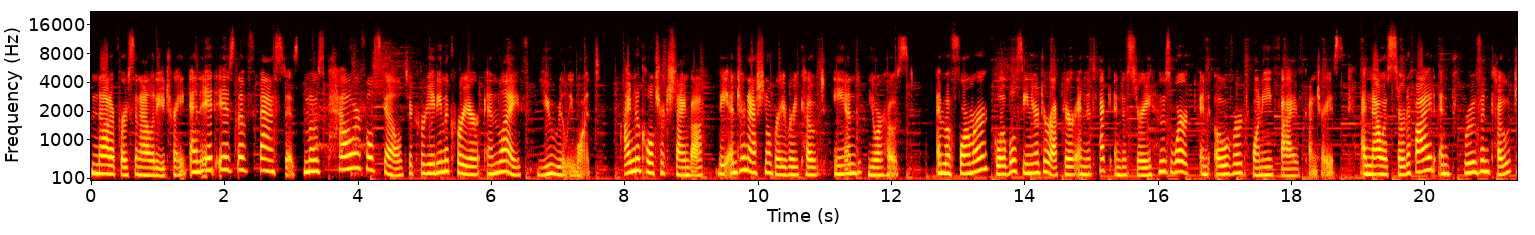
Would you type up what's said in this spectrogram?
not a personality trait, and it is the fastest, most powerful skill to creating the career and life you really want. I'm Nicole Tricksteinbach, the International Bravery Coach and your host. I'm a former global senior director in the tech industry who's worked in over 25 countries. I'm now a certified and proven coach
